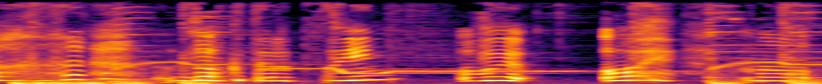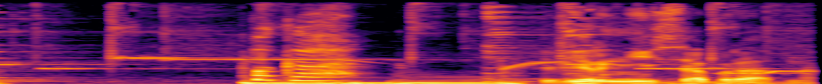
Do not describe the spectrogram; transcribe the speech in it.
Доктор Цинь, вы... Ой, ну... Пока. Вернись обратно.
